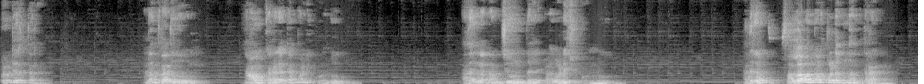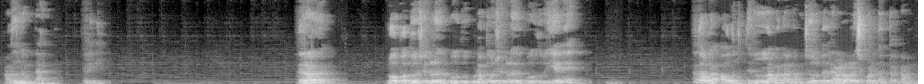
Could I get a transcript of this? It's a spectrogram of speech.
ಕೊಟ್ಟಿರ್ತಾರೆ. ಅನಂತರ ಅದು ನಾವು ಕರಗತ ಮಾಡಿಕೊಂಡು ಅದನ್ನು ನಮ್ಮ ಜೀವನದಲ್ಲಿ ಅಳವಡಿಸಿಕೊಂಡು ಅದರ ಫಲವನ್ನು ಪಡೆದ ನಂತರ ಅದು ನಮ್ದಾಗ್ತದೆ ಕಲಿಕೆ. ಅದರ ಲೋಪದೋಷಗಳಿರ್ಬೋದು ಗುಣದೋಷಗಳಿರ್ಬೋದು, ಏನೇ ಅದಾವ ಅವ್ರದ್ದೆಲ್ಲವನ್ನ ನಮ್ಮ ಜೀವನದಲ್ಲಿ ಅಳವಡಿಸ್ಕೊಂಡ ನಂತರ ನಮ್ಗೆ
